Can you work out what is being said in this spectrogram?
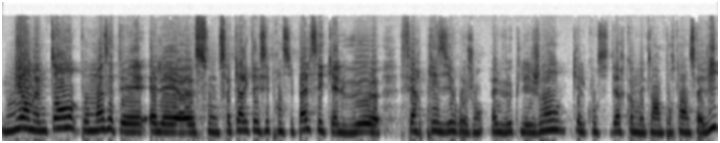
Mais en même temps, pour moi, c'était, elle est, euh, son, sa caractéristique principale, c'est qu'elle veut faire plaisir aux gens. Elle veut que les gens qu'elle considère comme étant importants dans sa vie,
